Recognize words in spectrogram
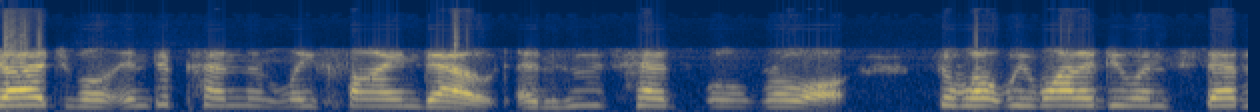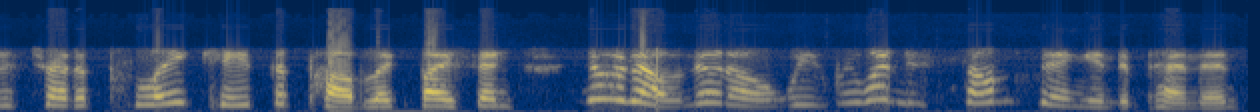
judge will independently find out and whose heads will roll. So what we want to do instead is try to placate the public by saying, no, no, no, no, we, we want to do something independent.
